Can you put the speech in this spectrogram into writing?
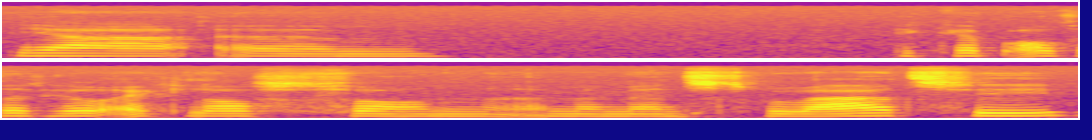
ja, ehm, ik heb altijd heel erg last van uh, mijn menstruatie.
